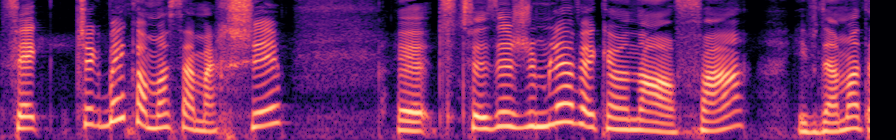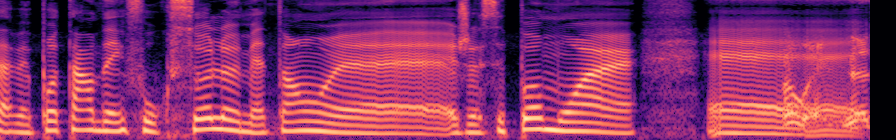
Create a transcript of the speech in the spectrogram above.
Fait que, check bien comment ça marchait. Euh, tu te faisais jumeler avec un enfant. Évidemment, tu n'avais pas tant d'infos que ça, là, mettons, euh, je sais pas moi. Euh, ah ouais,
